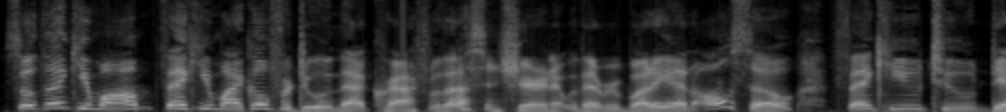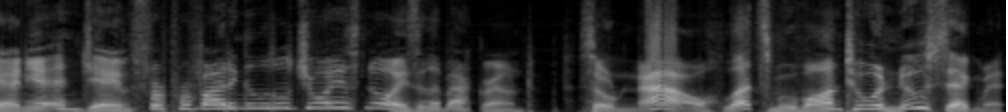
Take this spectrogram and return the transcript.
So thank you, Mom. Thank you, Michael, for doing that craft with us and sharing it with everybody. And also, thank you to Danya and James for providing a little joyous noise in the background. So now, let's move on to a new segment.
